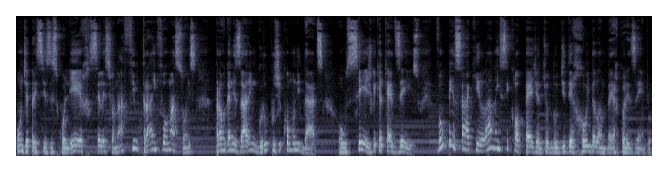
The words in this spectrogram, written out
onde é preciso escolher, selecionar, filtrar informações para organizar em grupos de comunidades. Ou seja, o que ele quer dizer isso? Vamos pensar aqui lá na enciclopédia de, do Diderot e d'Alembert, por exemplo.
